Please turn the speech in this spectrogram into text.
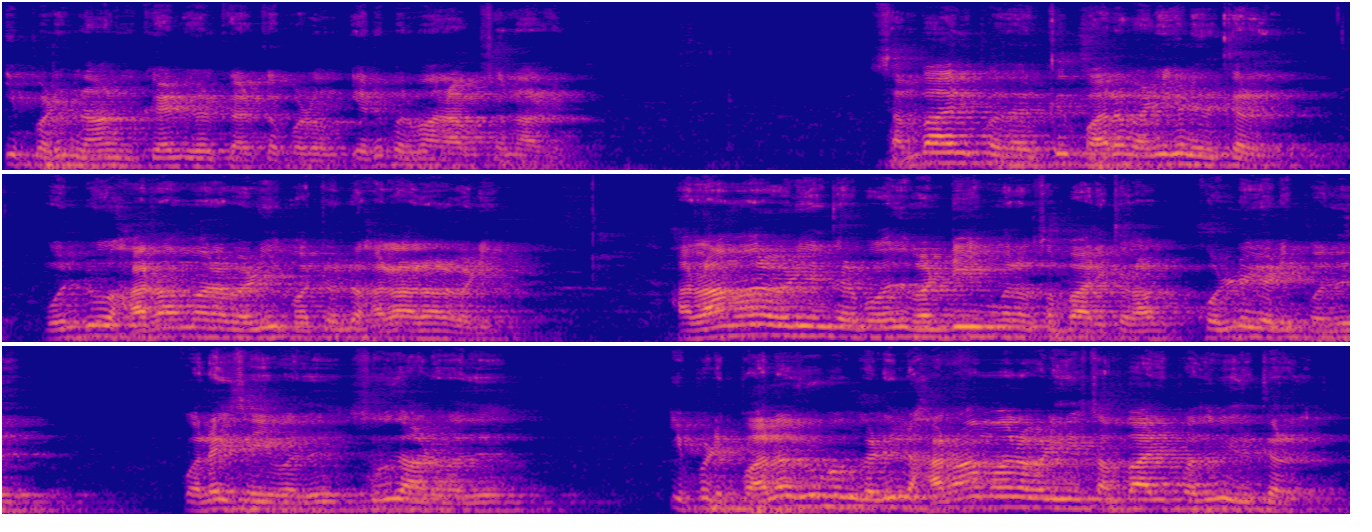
இப்படி நான்கு கேள்விகள் கேட்கப்படும் என்று பெருமானாக சொன்னார்கள். சம்பாதிப்பதற்கு பல வழிகள் இருக்கிறது. ஒன்று ஹராமான வழி மற்றொன்று ஹலாலான வழி. ஹராமான வழி என்கிற போது வட்டியின் மூலம் சம்பாதிக்கலாம் கொள்ளையடிப்பது கொலை செய்வது சூதாடுவது. இப்படி பல ரூபங்களில் ஹராமான வழியில் சம்பாதிப்பதும் இருக்கிறது.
